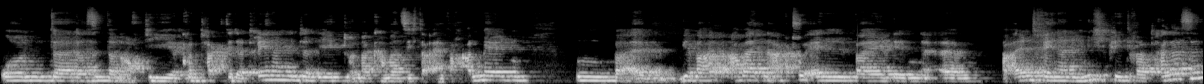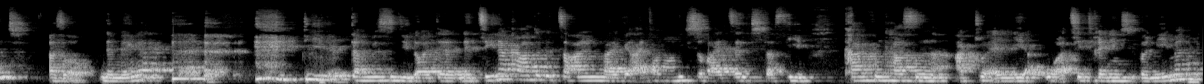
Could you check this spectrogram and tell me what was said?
Und äh, da sind dann auch die Kontakte der Trainer hinterlegt und dann kann man sich da einfach anmelden. Wir arbeiten aktuell bei den ähm, bei allen Trainern, die nicht Petra Thaler sind, also eine Menge, die, da müssen die Leute eine Zehnerkarte bezahlen, weil wir einfach noch nicht so weit sind, dass die Krankenkassen aktuell die OAC-Trainings übernehmen.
